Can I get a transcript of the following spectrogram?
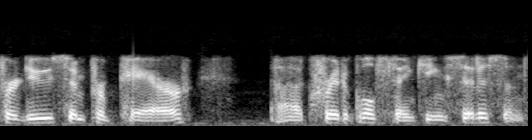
produce and prepare uh, critical thinking citizens.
